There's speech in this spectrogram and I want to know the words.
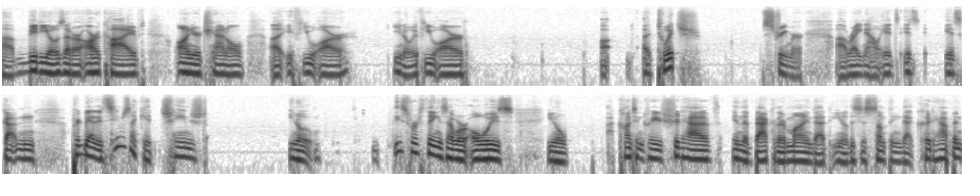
uh, videos that are archived on your channel uh, if you are, you know, if you are a, a Twitch streamer uh, right now. It's it's it's gotten pretty bad. It seems like it changed. You know, these were things that were always, you know, content creators should have in the back of their mind that you know this is something that could happen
